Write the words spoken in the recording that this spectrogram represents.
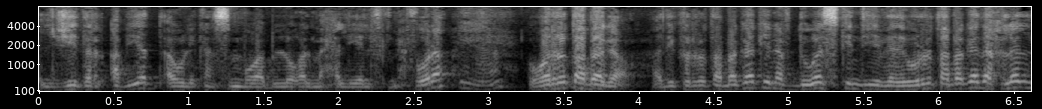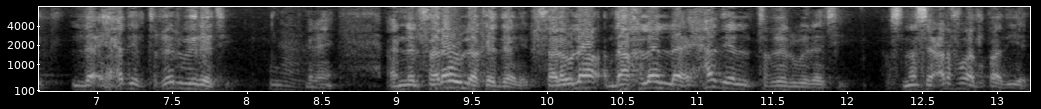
الجدر الأبيض أو اللي كنسموها باللغة المحلية اللفت المحفورة نعم. والرطبقه هذيك الرطبقة كاينة في الدول السكندنافيه والرطبقه داخله اللائحه ديال التغيير الوراثي. يعني أن الفراولة كذلك. الفراوله داخله اللائحة ديال التغيير الوراثي خص الناس يعرفوا هذه القضية.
